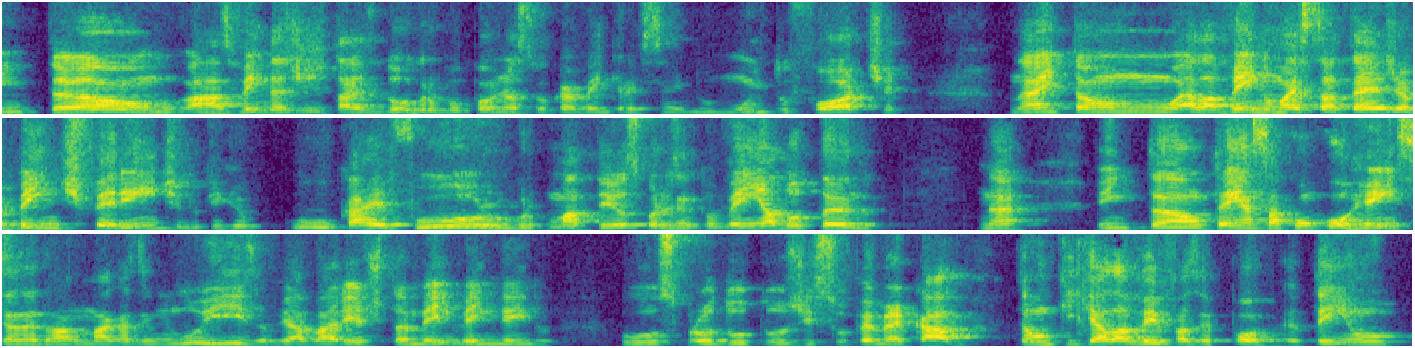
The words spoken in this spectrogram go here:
Então, as vendas digitais do Grupo Pão de Açúcar vem crescendo muito forte. Né? Então, ela vem numa estratégia bem diferente do que, o Carrefour, o Grupo Mateus, por exemplo, vem adotando. Né? Então, tem essa concorrência né, da Magazine Luiza, Via Varejo também vendendo os produtos de supermercado. Então, o que, que ela veio fazer? Pô, eu tenho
